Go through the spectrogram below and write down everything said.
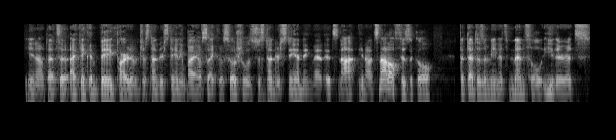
You know, that's a I think a big part of just understanding biopsychosocial is just understanding that it's not, you know, it's not all physical, but that doesn't mean it's mental either. It's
